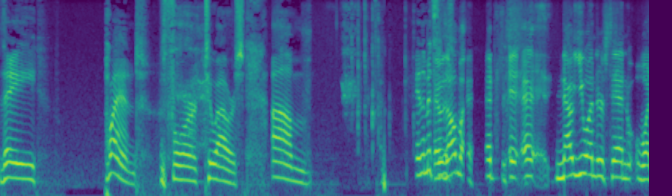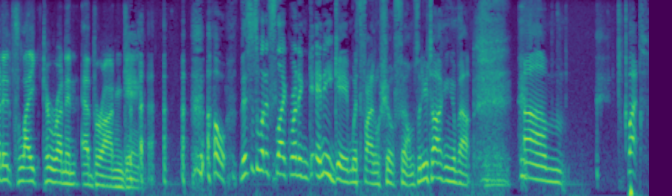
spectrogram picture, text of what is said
they planned for two hours. Um, in the midst it of was this, almost, it's, it, it, now you understand what it's like to run an Ebron game. oh, this is what it's like running any game with Final Show Films. What are you talking about? Um, but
